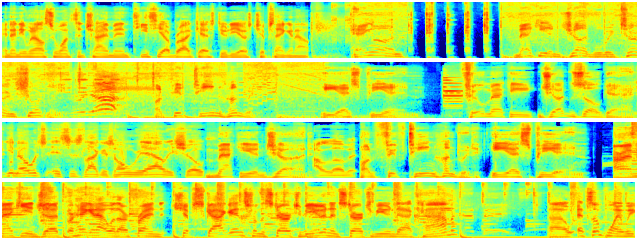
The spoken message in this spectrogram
and anyone else who wants to chime in. TCL Broadcast Studios, Chip's hanging out. Hang on. Mackey and Judd will return shortly. Hurry up! On 1500 ESPN. Phil Mackey, Judd Zulgad. You know, it's it's just like its own reality show. Mackey and Judd. I love it. On E 1500 ESPN. All right, Mackey and Judd, we're hanging out with our friend Chip Scoggins from the Star Tribune and StarTribune.com. Uh, at some point, we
